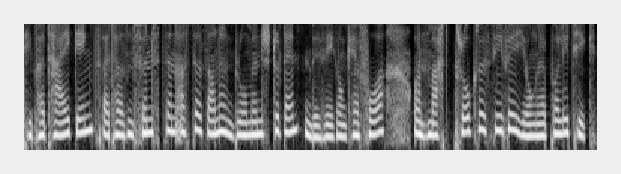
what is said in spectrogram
Die Partei ging 2015 aus der Sonnenblumen-Studentenbewegung hervor und macht progressive junge Politik.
